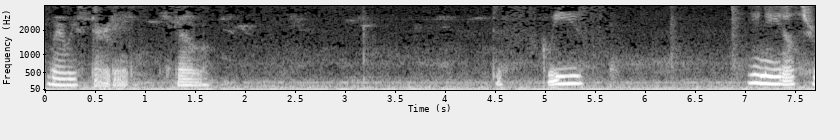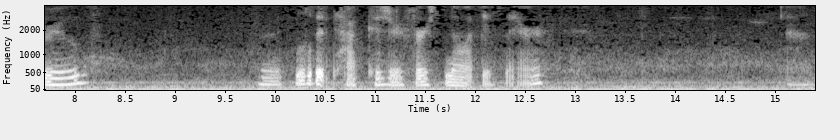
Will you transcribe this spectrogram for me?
where we started. So just squeeze your needle through. So it's a little bit tough because your first knot is there. Um,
